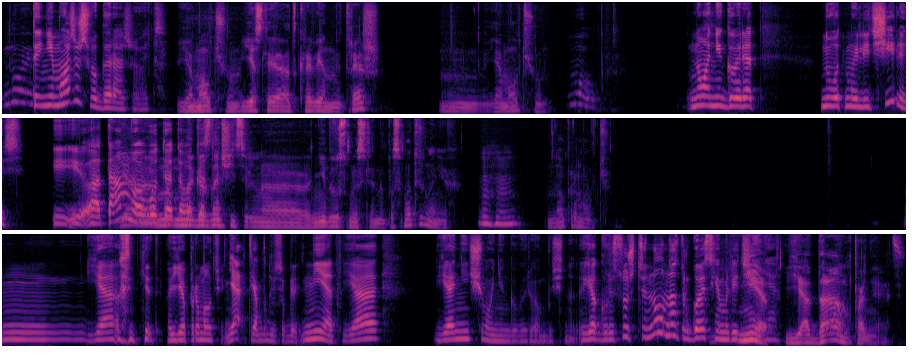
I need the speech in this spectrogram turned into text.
Ну, Ты не можешь выгораживать? Я молчу. Если откровенный трэш, я молчу. ну, Ну, они говорят, ну вот мы лечились, и, и- а там я вот это вот это. многозначительно, недвусмысленно посмотрю на них, Мгм. но промолчу. Я, нет, а я промолчу. Нет, я буду все говорить. Нет, я, я ничего не говорю обычно. Я говорю, слушайте, ну у нас другая схема лечения. Нет, я дам понять.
